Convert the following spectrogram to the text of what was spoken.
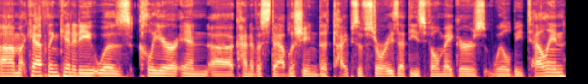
Um, Kathleen Kennedy was clear in uh, kind of establishing the types of stories that these filmmakers will be telling.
